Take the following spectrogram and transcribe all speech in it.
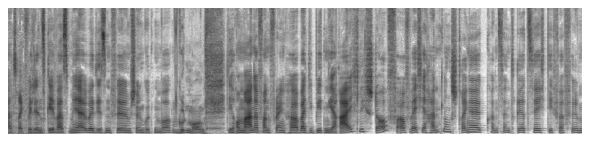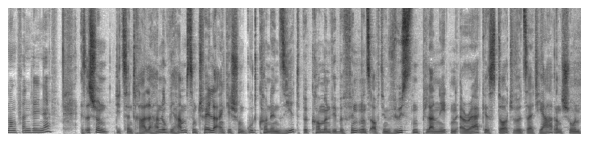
Patrick Wilinski was mehr über diesen Film. Schönen guten Morgen. Guten Morgen. Die Romane von Frank Herbert, die bieten ja reichlich Stoff. Auf welche Handlungsstränge konzentriert sich die Verfilmung von Villeneuve? Es ist schon die zentrale Handlung. Wir haben es im Trailer eigentlich schon gut kondensiert bekommen. Wir befinden uns auf dem Wüstenplaneten Arrakis. Dort wird seit Jahren schon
